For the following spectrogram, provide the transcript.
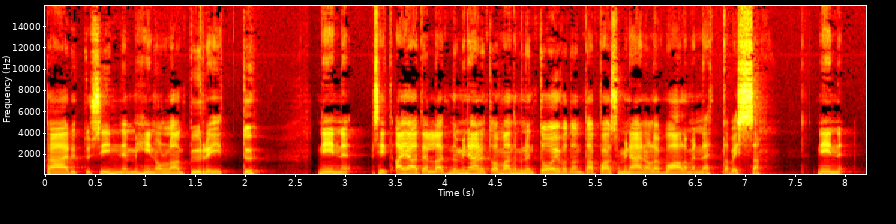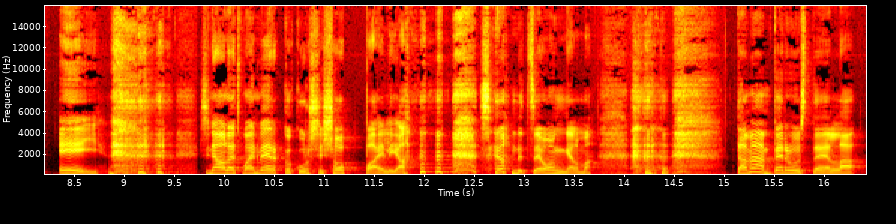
päädytty sinne, mihin ollaan pyritty, niin sitten ajatellaan, että no minä nyt olen vaan tämmöinen toivoton tapaus ja minä en ole valmennettavissa. Niin ei. Sinä olet vain verkkokurssishoppailija. se on nyt se ongelma. Tämän perusteella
